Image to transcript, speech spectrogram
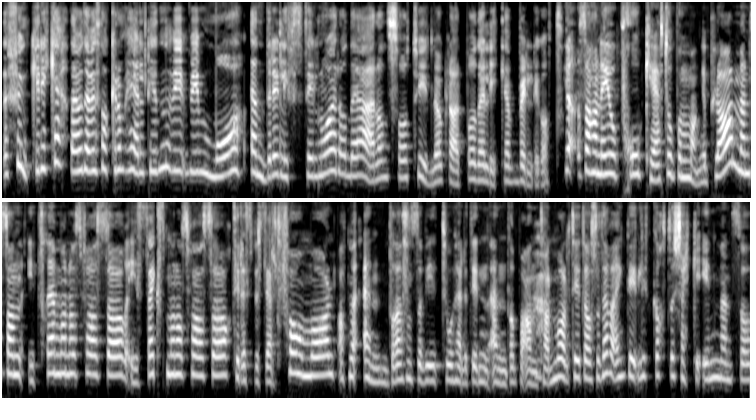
Det funker ikke! Det er jo det vi snakker om hele tiden. Vi, vi må endre livsstilen vår, og det er han så tydelig og klar på, og det liker jeg veldig godt. Ja, så Han er jo pro keto på mange plan, men sånn i tremånedersfaser, i seksmånedersfaser, til et spesielt formål. At vi endrer sånn som vi to hele tiden endrer på antall måltider. Så det var egentlig litt godt å sjekke inn med en så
